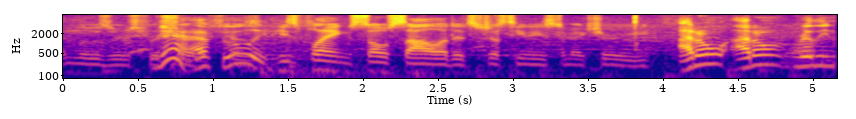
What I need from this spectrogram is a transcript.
in losers for Yeah, sure. 'cause absolutely. He's playing so solid. It's just he needs to make sure he I don't I don't really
